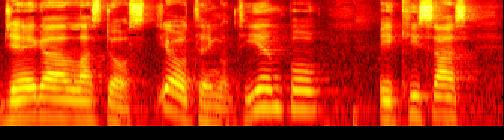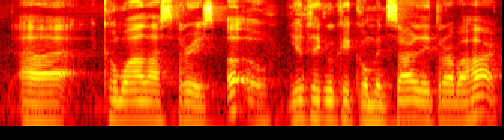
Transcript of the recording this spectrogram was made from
Llega a las dos, yo tengo tiempo. Y quizás ah, como a las tres, oh, yo tengo que comenzar de trabajar.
